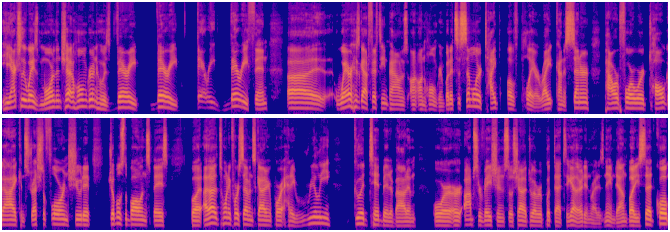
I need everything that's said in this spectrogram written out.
He actually weighs more than Chet Holmgren, who is very, very, very, very thin. Uh, Ware has got 15 pounds on, on Holmgren, but it's a similar type of player, right? Kind of center, power forward, tall guy, can stretch the floor and shoot it, dribbles the ball in space. But I thought the 24 7 scouting report had a really good tidbit about him or, or observation. So shout out to whoever put that together. I didn't write his name down, but he said, quote,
